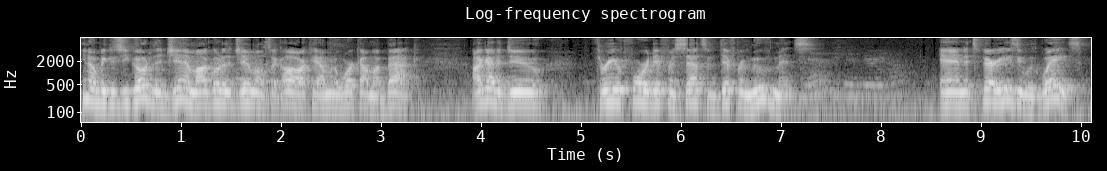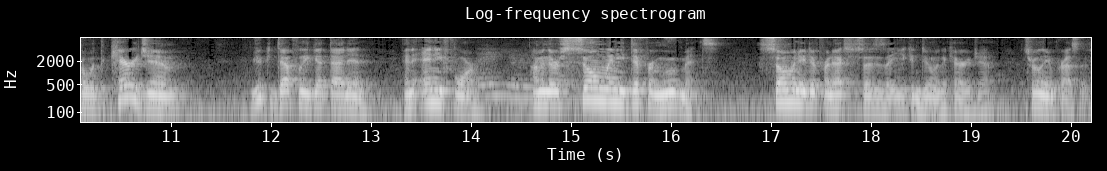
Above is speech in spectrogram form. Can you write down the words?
You know, because you go to the gym, I'll go to the gym, I was like, oh, okay, I'm gonna work out my back. I gotta do three or four different sets of different movements and it's very easy with weights, but with the CarryGym, you could definitely get that in, in any form. I mean, there's so many different movements, so many different exercises that you can do in the CarryGym. It's really impressive.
